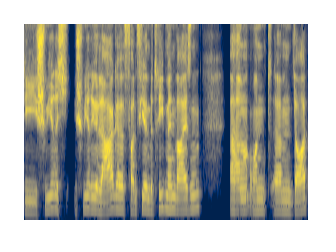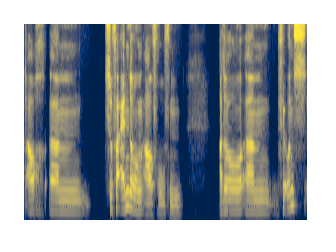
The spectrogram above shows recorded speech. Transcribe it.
die schwierig, schwierige Lage von vielen Betrieben hinweisen ähm, und ähm, dort auch ähm, zu Veränderungen aufrufen. Also ähm, für uns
